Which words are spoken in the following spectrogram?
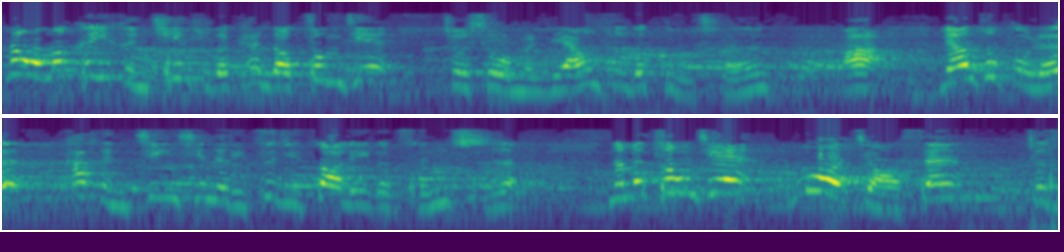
那我们可以很清楚的看到，中间就是我们良渚的古城啊。良渚古人他很精心的给自己造了一个城池。那么中间莫角山就是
